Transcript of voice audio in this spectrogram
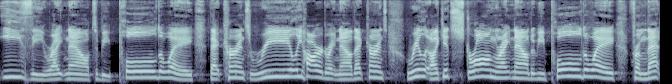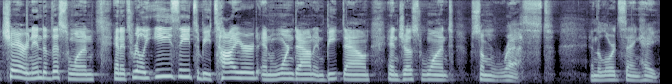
easy right now to be pulled away. That current's really hard right now. That current's really like it's strong right now to be pulled away from that chair and into this one. And it's really easy to be tired and worn down and beat down and just want some rest. And the Lord's saying, Hey,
